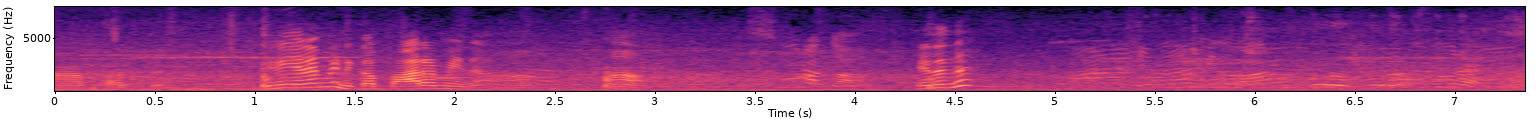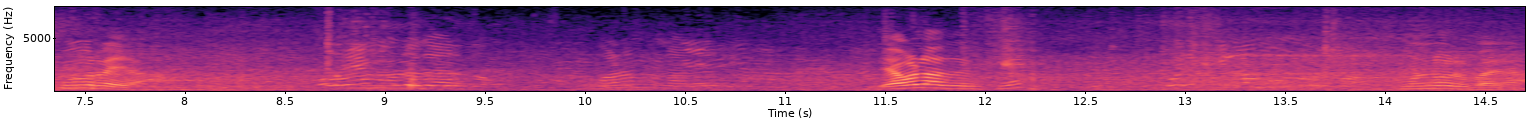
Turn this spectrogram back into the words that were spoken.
ஆ பார்த்து இது என்ன மீனுக்கா? பாறை மீனா? ஆ. என்னது? சூறையா? எவ்வளோ அது இருக்கு? முந்நூறுபாயா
